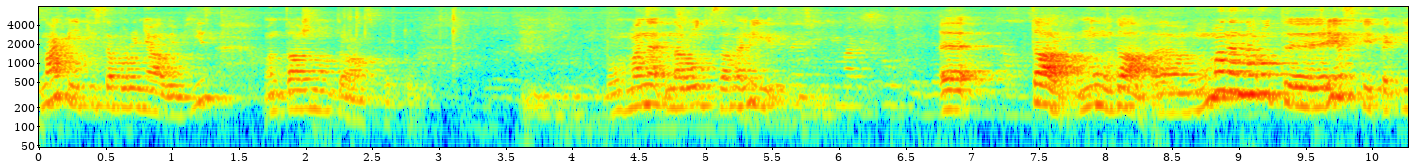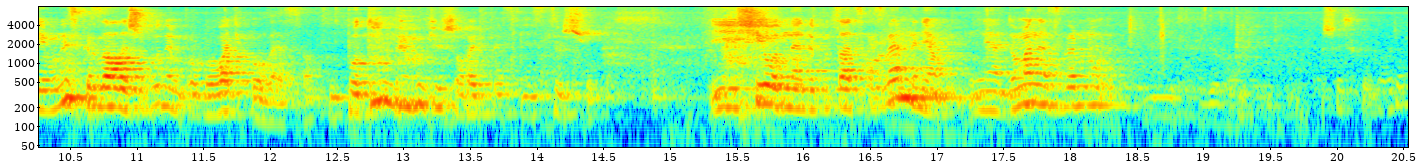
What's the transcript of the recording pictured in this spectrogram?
знаки, які забороняли в'їзд вантажного транспорту. Бо в мене народ взагалі. Е, так, ну да. Е, ну, у мене народ е, різкий такий, вони сказали, що будемо пробивати колеса. Потім не обіжайтесь, якщо що. І ще одне депутатське звернення. До мене звернули. Щось говорили?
